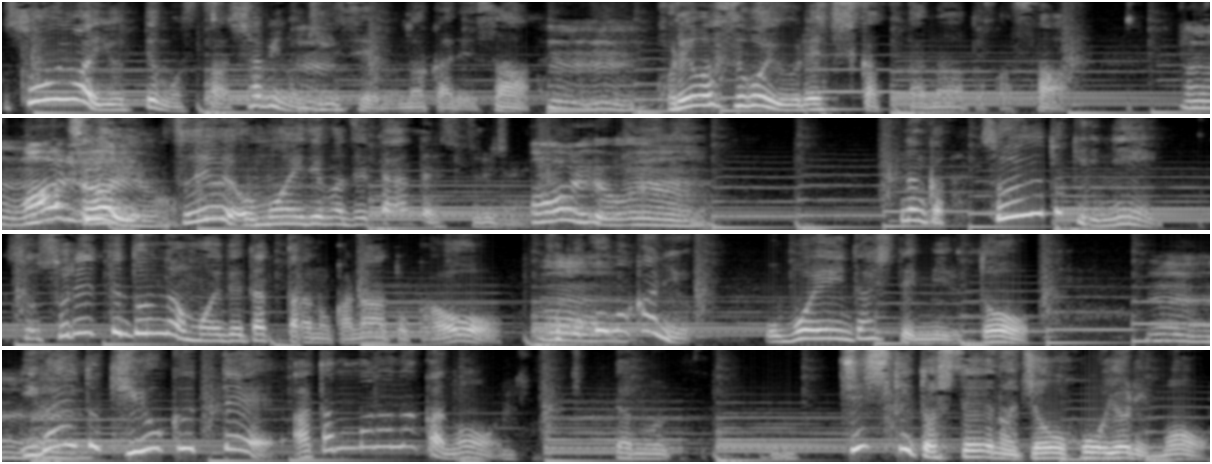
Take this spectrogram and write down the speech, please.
そうは言ってもさ、シャビの人生の中でさ、うんこれはすごい嬉しかったなとかさ、うん。うん、あるあ強いるよ。強い思い出は絶対あったりするじゃないあるよ、うん。なんか、そういう時に、そ、それってどんな思い出だったのかなとかを、うん。事細かに覚え出してみると、うんうんうん。意外と記憶って頭の中の、あの、知識としての情報よりも、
